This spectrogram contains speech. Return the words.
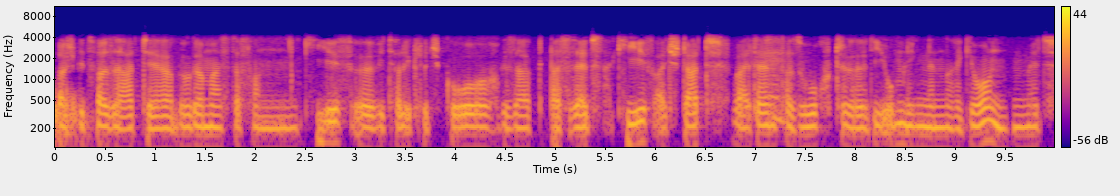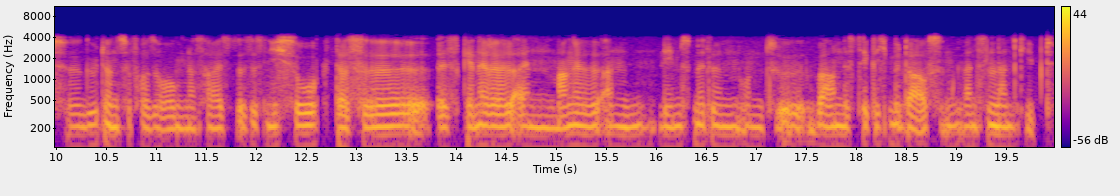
beispielsweise hat der Bürgermeister von Kiew, äh, Vitali Klitschko, gesagt, dass selbst Kiew als Stadt weiterhin versucht, äh, die umliegenden Regionen mit äh, Gütern zu versorgen. Das heißt, es ist nicht so, dass äh, es generell einen Mangel an Lebensmitteln und Waren des täglichen Bedarfs im ganzen Land gibt.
